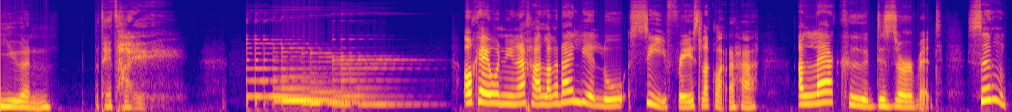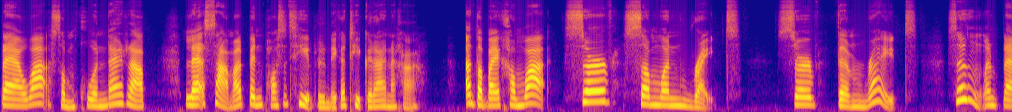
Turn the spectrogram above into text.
เยือนประเทศไทย โอเค วันนี้นะคะ เราก็ได้เรียนรู้ 4 phrase หลักๆนะคะ อันแรกคือ deserve it ซึ่งแปลว่าสมควรได้รับ และสามารถเป็น positive หรือ negative ก็ได้นะคะ อันต่อไปคำว่า serve someone right serve them right ซึ่งมันแปล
